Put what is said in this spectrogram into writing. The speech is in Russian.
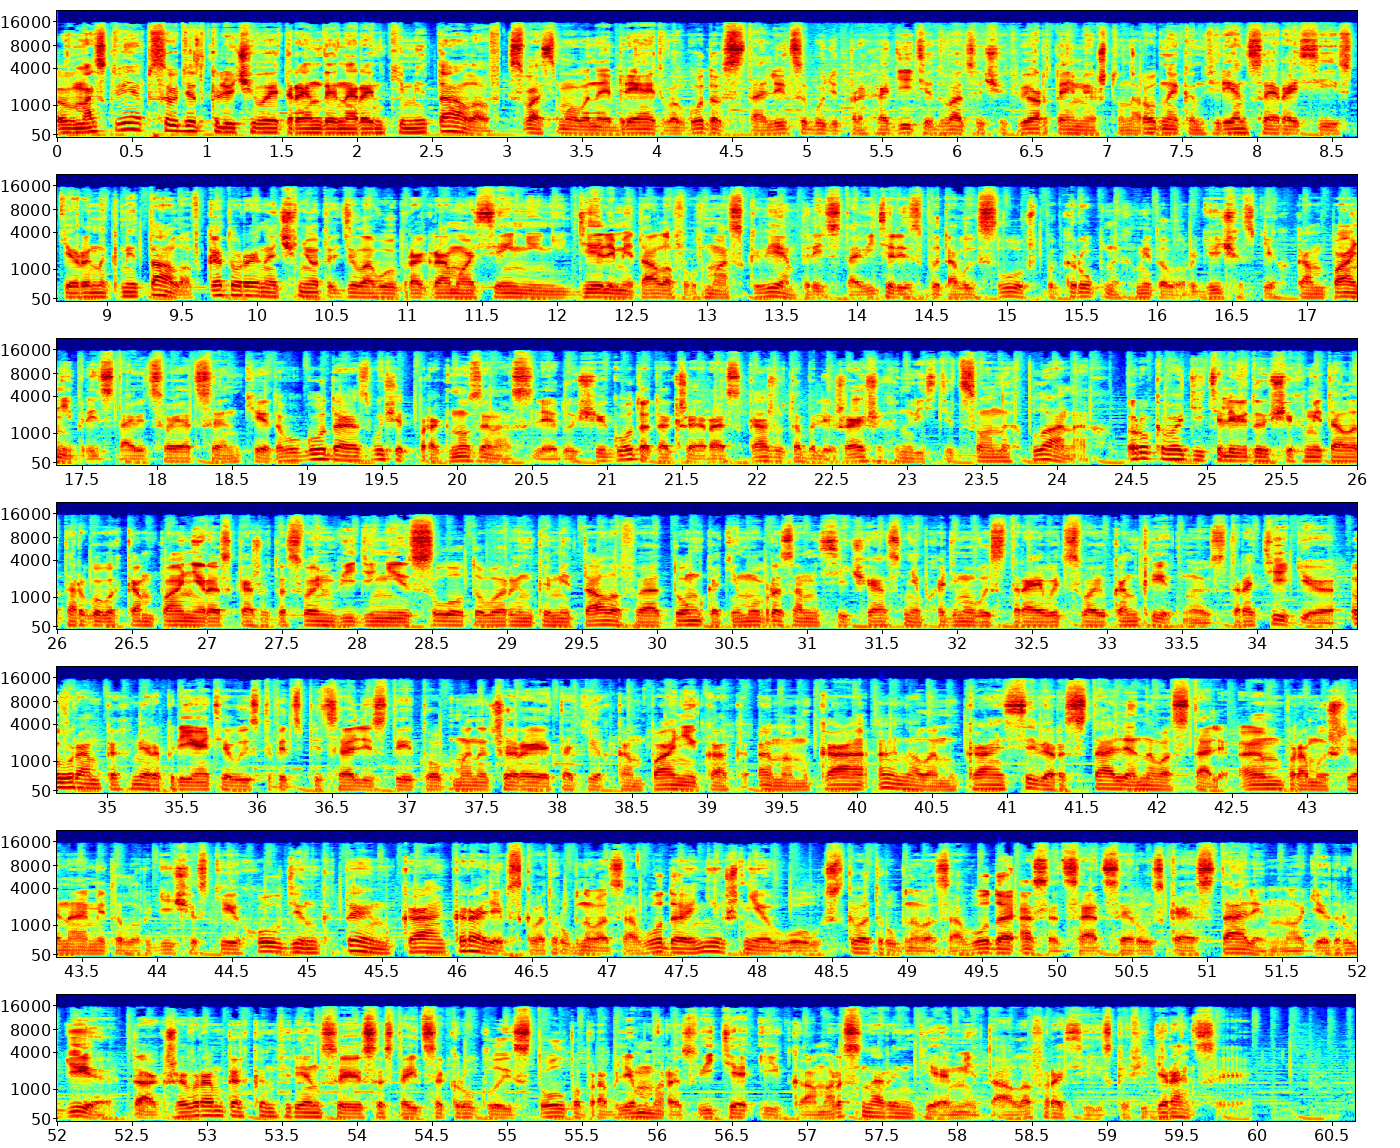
В Москве обсудят ключевые тренды на рынке металлов. С 8 ноября этого года в столице будет проходить 24-я международная конференция «Российский рынок металлов», которая начнет деловую программу осенней недели металлов в Москве. Представители с бытовых служб и крупных металлургических компаний представят свои оценки этого года, озвучат прогнозы на следующий год, а также расскажут о ближайших инвестиционных планах. Руководители ведущих металлоторговых компаний расскажут о своем видении слотового рынка металлов и о том, каким образом сейчас необходимо выстраивать свою конкретную стратегию. В рамках мероприятия выступят специалисты и топ-менеджеры таких компаний, как ММК, НЛМК, Северсталь, Новосталь М, Промышленно-металлургический холдинг, ТМК, Королевского трубного завода, Нижневолжского трубного завода, Ассоциация русская сталь и многие другие. Также в рамках конференции состоится круглый стол по проблемам развития e-commerce на рынке металлов Российской Федерации. Crazy.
